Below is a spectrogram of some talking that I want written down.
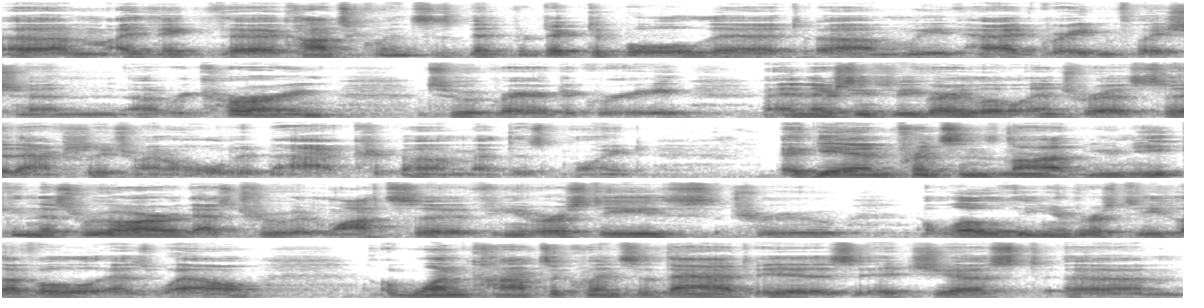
Um, I think the consequence has been predictable that um, we've had grade inflation uh, recurring to a greater degree, and there seems to be very little interest in actually trying to hold it back um, at this point. Again, Princeton's not unique in this regard. That's true at lots of universities, true below the university level as well one consequence of that is it just um,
